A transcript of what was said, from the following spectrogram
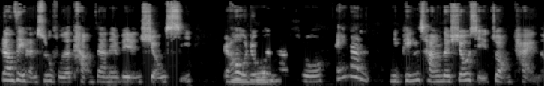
让自己很舒服的躺在那边休息。然后我就问他说：“哎、嗯，那你平常的休息状态呢？”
